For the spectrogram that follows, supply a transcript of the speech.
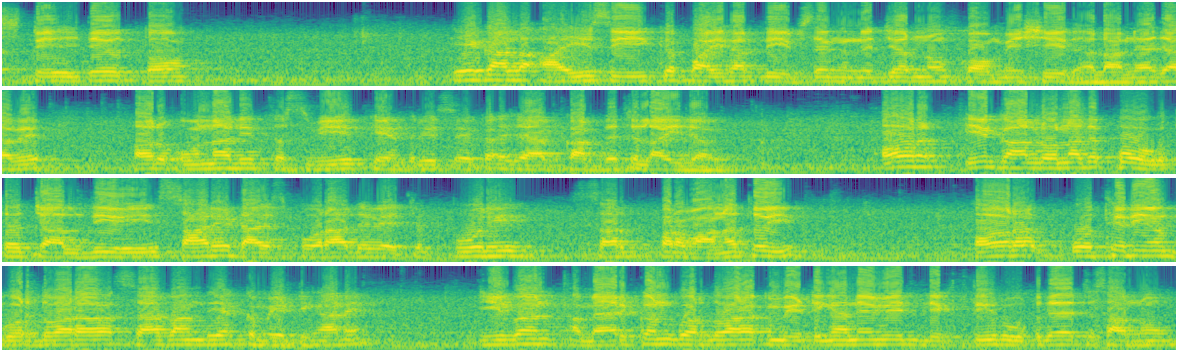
ਸਟੇਜ ਦੇ ਉੱਤੋਂ ਇਹ ਗੱਲ ਆਈ ਸੀ ਕਿ ਭਾਈ ਹਰਦੀਪ ਸਿੰਘ ਨਿੱਜਰ ਨੂੰ ਕੌਮੀ ਸ਼ਹੀਦ ਐਲਾਨਿਆ ਜਾਵੇ ਔਰ ਉਹਨਾਂ ਦੀ ਤਸਵੀਰ ਕੇਂਦਰੀ ਸਿੱਖ ਅਜਾਇਬ ਘਰ ਦੇ ਚ ਲਾਈ ਜਾਵੇ। ਔਰ ਇਹ ਗੱਲ ਉਹਨਾਂ ਦੇ ਭੋਗ ਤੋਂ ਚੱਲਦੀ ਹੋਈ, ਸਾਰੇ ਡਾਇਸਪੋਰਾ ਦੇ ਵਿੱਚ ਪੂਰੀ ਸਰਬ ਪ੍ਰਵਾਨਿਤ ਹੋਈ। ਔਰ ਉੱਥੇ ਦੀਆਂ ਗੁਰਦੁਆਰਾ ਸਾਹਿਬਾਂ ਦੀਆਂ ਕਮੇਟੀਆਂ ਨੇ ਈਵਨ ਅਮਰੀਕਨ ਗੁਰਦੁਆਰਾ ਕਮੇਟੀਆਂ ਨੇ ਵੀ ਲਿਖਤੀ ਰੂਪ ਦੇ ਵਿੱਚ ਸਾਨੂੰ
